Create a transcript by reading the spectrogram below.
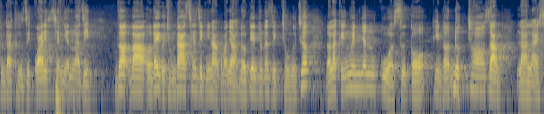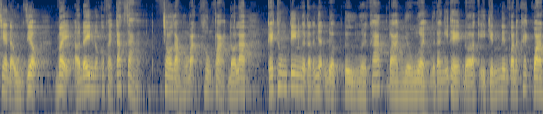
Chúng ta thử dịch qua đi xem nghĩa nó là gì. Rồi và ở đây của chúng ta sẽ dịch như nào các bạn nhỉ? Đầu tiên chúng ta dịch chủ ngữ trước, đó là cái nguyên nhân của sự cố thì nó được cho rằng là lái xe đã uống rượu. Vậy ở đây nó có phải tác giả cho rằng không bạn? Không phải, đó là cái thông tin người ta đã nhận được từ người khác và nhiều người người ta nghĩ thế. Đó là cái ý kiến liên quan đến khách quan.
